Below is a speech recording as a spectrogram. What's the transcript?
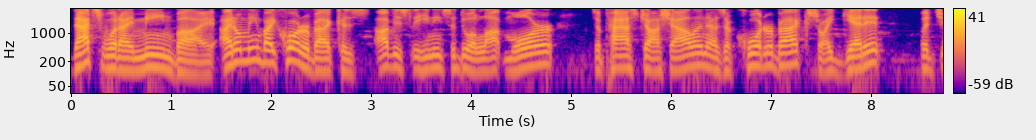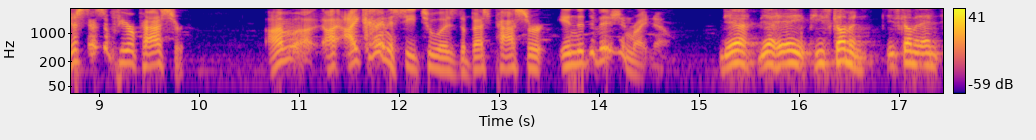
That's what I mean by I don't mean by quarterback because obviously he needs to do a lot more to pass Josh Allen as a quarterback. So I get it, but just as a pure passer, I'm uh, I, I kind of see Tua as the best passer in the division right now. Yeah, yeah, hey, he's coming. He's coming, and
